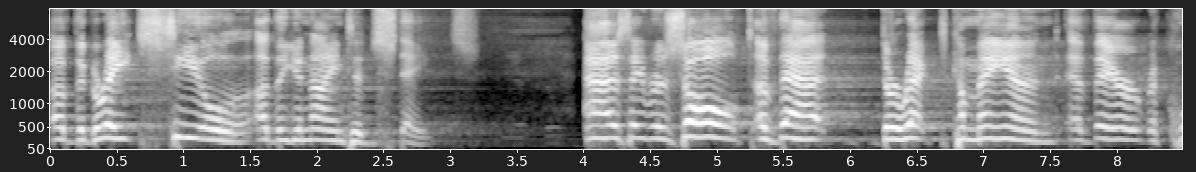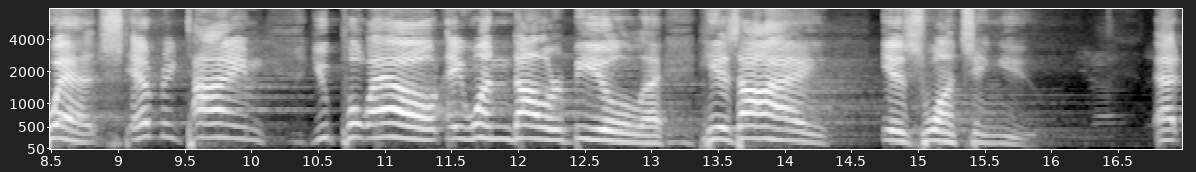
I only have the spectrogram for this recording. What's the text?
of the Great Seal of the United States. As a result of that direct command of their request, every time you pull out a $1 bill, uh, his eye is watching you that,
